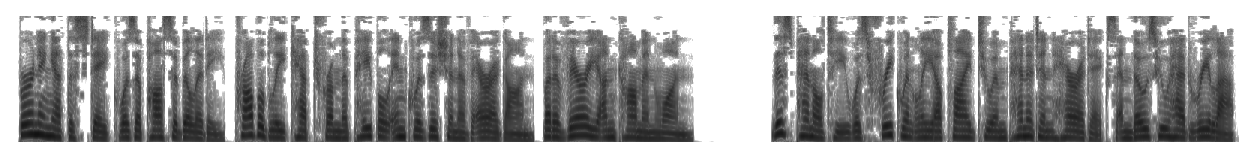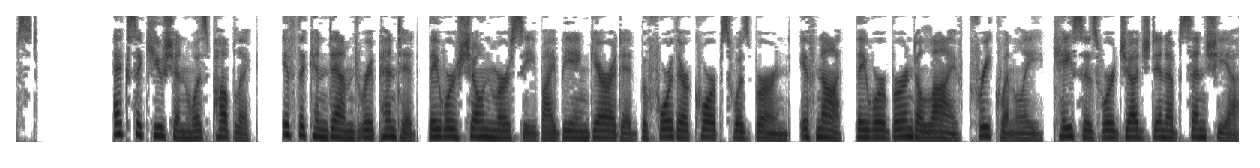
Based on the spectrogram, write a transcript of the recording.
Burning at the stake was a possibility, probably kept from the Papal Inquisition of Aragon, but a very uncommon one. This penalty was frequently applied to impenitent heretics and those who had relapsed. Execution was public. If the condemned repented, they were shown mercy by being garroted before their corpse was burned, if not, they were burned alive. Frequently, cases were judged in absentia,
